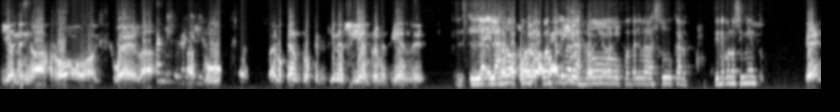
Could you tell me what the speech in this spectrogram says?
Tienen arroz, habichuela, azúcar, lo que, lo que tienen siempre, ¿me entiendes? el arroz, ¿cuánta, libra de arroz, cuánta libra de azúcar? ¿Tiene conocimiento? ¿Qué?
